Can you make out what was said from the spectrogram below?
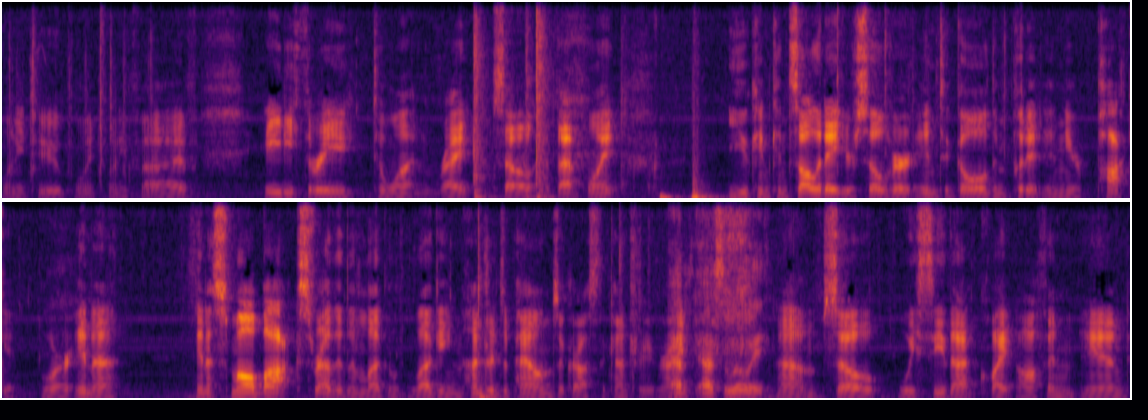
22.25, 83 to 1, right? So at that point, you can consolidate your silver into gold and put it in your pocket or in a in a small box rather than lug, lugging hundreds of pounds across the country, right? Absolutely. Um, so we see that quite often, and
